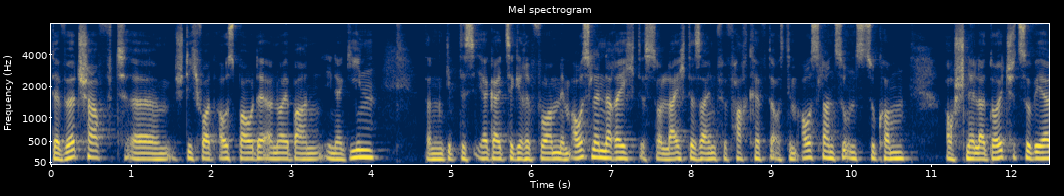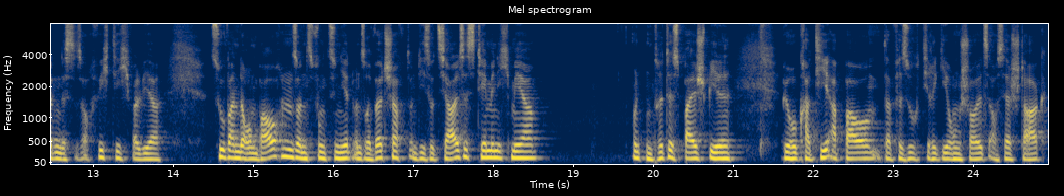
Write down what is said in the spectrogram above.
der Wirtschaft, ähm, Stichwort Ausbau der erneuerbaren Energien. Dann gibt es ehrgeizige Reformen im Ausländerrecht. Es soll leichter sein, für Fachkräfte aus dem Ausland zu uns zu kommen, auch schneller Deutsche zu werden. Das ist auch wichtig, weil wir Zuwanderung brauchen, sonst funktioniert unsere Wirtschaft und die Sozialsysteme nicht mehr. Und ein drittes Beispiel, Bürokratieabbau. Da versucht die Regierung Scholz auch sehr stark,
